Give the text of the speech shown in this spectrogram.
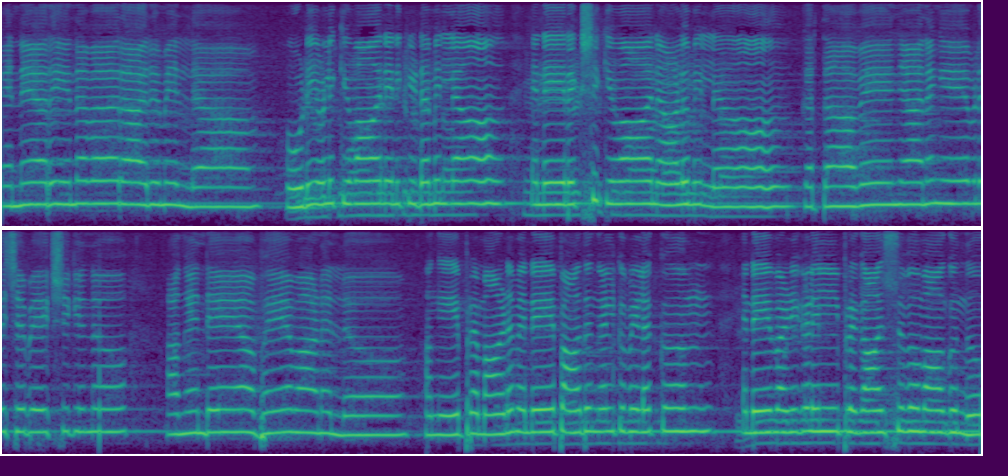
എന്നെ അറിയുന്നവർ ആരുമില്ല ഓടിയൊളിക്കുവാൻ എനിക്കിടമില്ല. എന്നെ രക്ഷിക്കുവാൻ ആളുമില്ല. കർത്താവെ ഞാൻ അങ്ങേ വിളിച്ചപേക്ഷിക്കുന്നു. അങ്ങന്റെ അഭയമാണല്ലോ. അങ്ങേ പ്രമാണം എന്റെ പാദങ്ങൾക്ക് വിളക്കും. എന്റെ വഴികളിൽ പ്രകാശവുമാകുന്നു.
